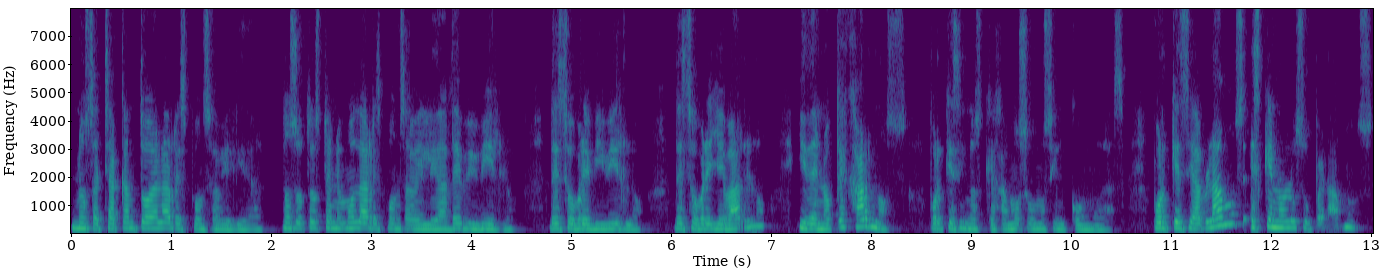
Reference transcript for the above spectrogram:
nos achacan toda la responsabilidad. Nosotros tenemos la responsabilidad de vivirlo, de sobrevivirlo, de sobrellevarlo y de no quejarnos, porque si nos quejamos somos incómodas, porque si hablamos es que no lo superamos,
